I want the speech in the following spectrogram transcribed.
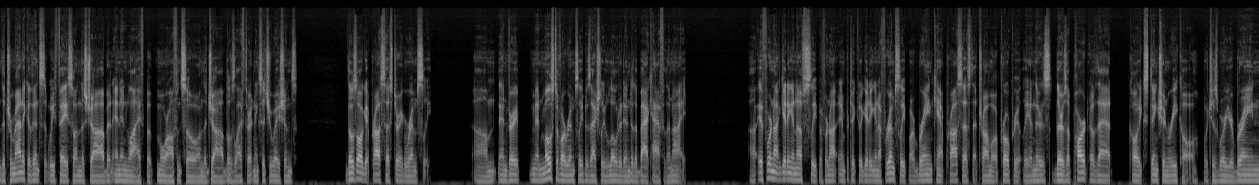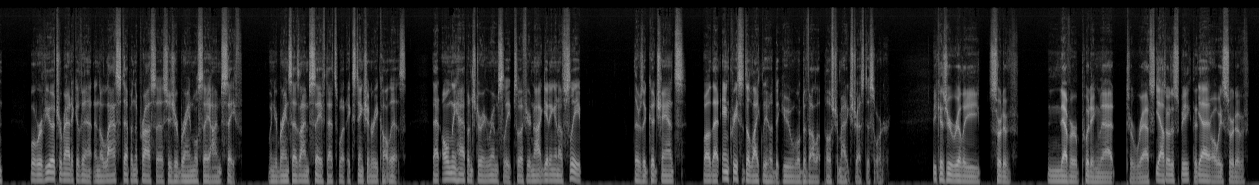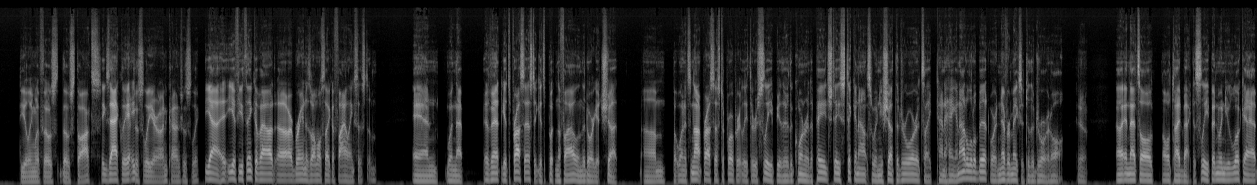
The traumatic events that we face on this job and, and in life, but more often so on the job, those life threatening situations, those all get processed during REM sleep. Um, and very and most of our REM sleep is actually loaded into the back half of the night. Uh, if we're not getting enough sleep, if we're not in particular getting enough REM sleep, our brain can't process that trauma appropriately. And there's there's a part of that called extinction recall, which is where your brain will review a traumatic event, and the last step in the process is your brain will say, "I'm safe." When your brain says "I'm safe," that's what extinction recall is. That only happens during REM sleep. So if you're not getting enough sleep, there's a good chance. Well, that increases the likelihood that you will develop post traumatic stress disorder because you're really sort of never putting that to rest, Yep. so to speak. That Yeah. you're always sort of dealing with those those thoughts, Exactly. consciously or unconsciously. Yeah, if you think about uh, our brain is almost like a filing system, and when that event gets processed, it gets put in the file and the door gets shut. Um, but when it's not processed appropriately through sleep, either the corner of the page stays sticking out, so when you shut the drawer, it's like kind of hanging out a little bit, or it never makes it to the drawer at all. Yeah. Uh, and that's all all tied back to sleep. And when you look at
